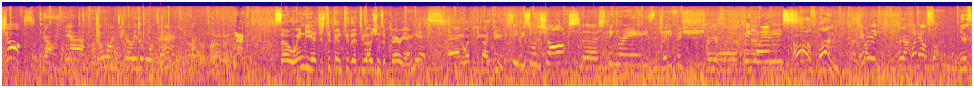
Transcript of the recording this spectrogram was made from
Sharks. Yeah. Yeah. Don't want to go in the water, eh? Nah. So Wendy here just took them to the Two Oceans Aquarium. Yes. And what did you guys do? See, we saw the sharks, the stingrays, the jellyfish, the penguins, Oh, fun! everything. Oh, yeah. What else? Yes,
